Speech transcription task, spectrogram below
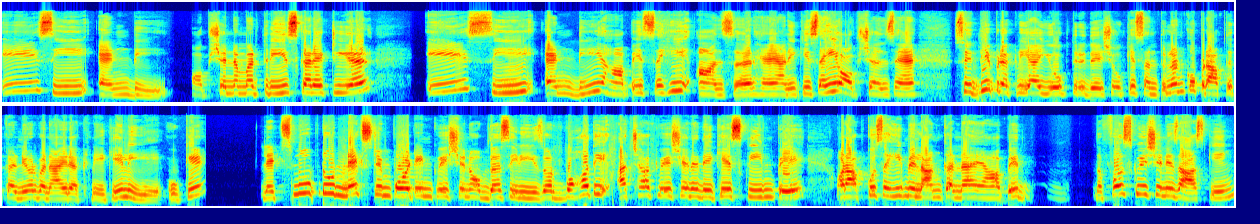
A C and D option number three is correct here A C and D यहाँ पे सही आंसर है, यानी कि सही ऑप्शंस हैं सिद्धि प्रक्रिया योग त्रिदेशों के संतुलन को प्राप्त करने और बनाए रखने के लिए okay let's move to next important question of the series और बहुत ही अच्छा क्वेश्चन है, देखिए स्क्रीन पे और आपको सही मिलान करना है यहाँ पे। The first question is asking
